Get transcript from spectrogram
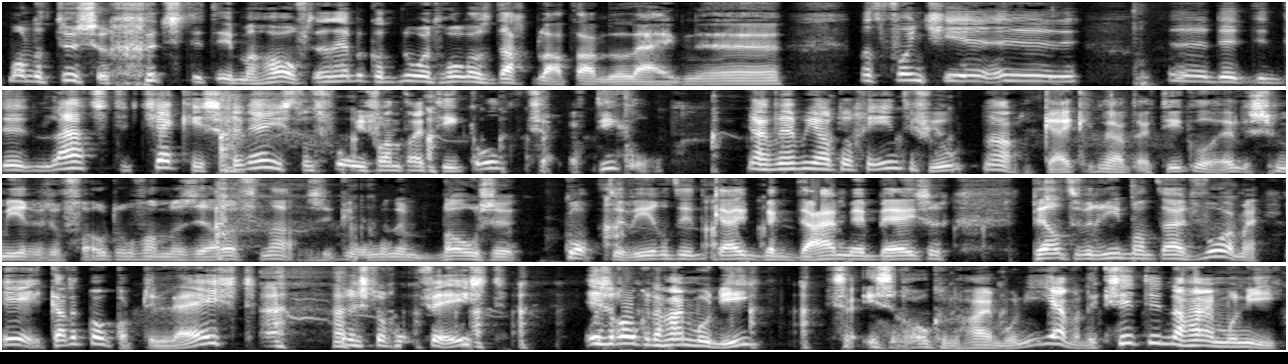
Maar ondertussen gutst dit in mijn hoofd. En dan heb ik het Noord-Hollands Dagblad aan de lijn. Eh, wat vond je, eh, eh, de, de, laatste check is geweest, wat vond je van het artikel? Ik zei, artikel? Ja, we hebben jou toch geïnterviewd? Nou, dan kijk ik naar het artikel, hele smerige foto van mezelf. Nou, dus ik met een boze kop de wereld in kijk, ben ik daarmee bezig. Belt weer iemand uit Wormen. Hé, hey, kan ik ook op de lijst? Er is toch een feest? Is er ook een harmonie? Ik zei, is er ook een harmonie? Ja, want ik zit in de harmonie.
